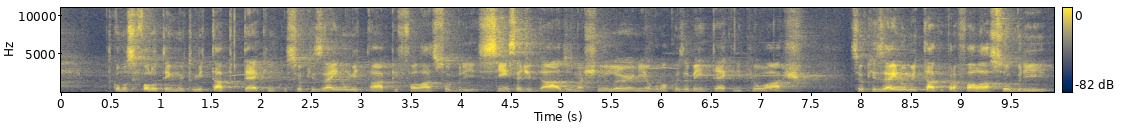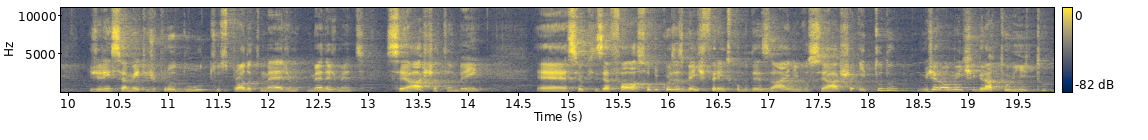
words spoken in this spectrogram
como você falou, tem muito meetup técnico. Se eu quiser ir no meetup falar sobre ciência de dados, machine learning, alguma coisa bem técnica, eu acho. Se eu quiser ir no meetup para falar sobre gerenciamento de produtos, product management, você acha também. É, se eu quiser falar sobre coisas bem diferentes como design, você acha, e tudo geralmente gratuito,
